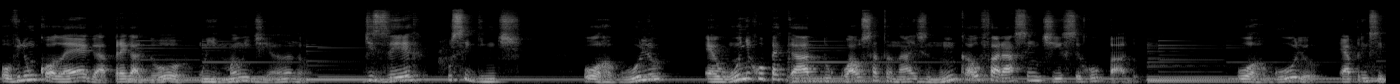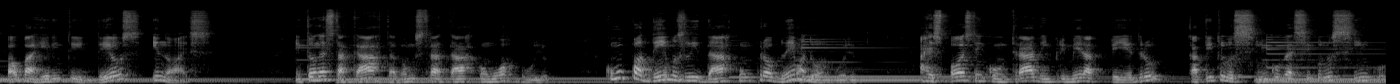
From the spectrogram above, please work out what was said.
Ouvir um colega pregador, um irmão indiano, dizer o seguinte: o orgulho é o único pecado do qual Satanás nunca o fará sentir-se culpado. O orgulho é a principal barreira entre Deus e nós. Então, nesta carta, vamos tratar com o orgulho. Como podemos lidar com o problema do orgulho? A resposta é encontrada em 1 Pedro, capítulo 5, versículo 5,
